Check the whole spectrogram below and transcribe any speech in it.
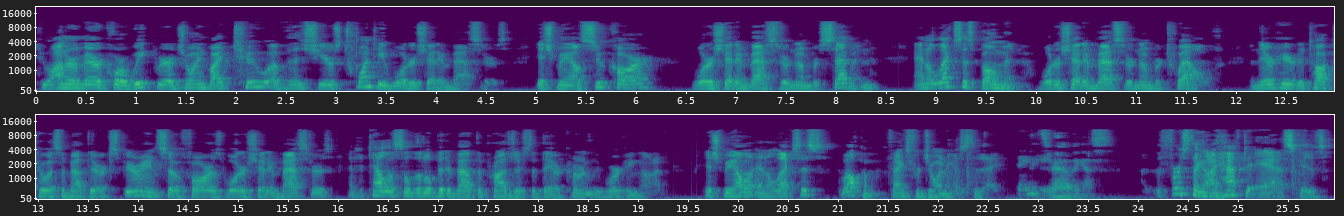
To honor AmeriCorps Week, we are joined by two of this year's 20 watershed ambassadors Ismail Sukkar, Watershed Ambassador number 7, and Alexis Bowman, Watershed Ambassador number 12. And they're here to talk to us about their experience so far as watershed ambassadors and to tell us a little bit about the projects that they are currently working on. Ismail and Alexis, welcome. Thanks for joining us today. Thank Thanks you. for having us. The first thing I have to ask is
